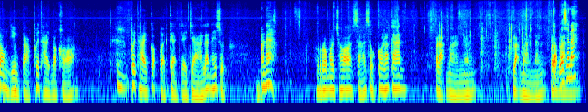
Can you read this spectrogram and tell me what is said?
ต้องยืมปากเพื่อไทยมาขออมเพื่อไทยก็เปิดการเจรจาและในที่สุดเอานะรมชสาธารณสุขก็แล้วกันประมาณนั้น ประมาณนั้นจบแล้วใช่ไหมประาณนั้น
